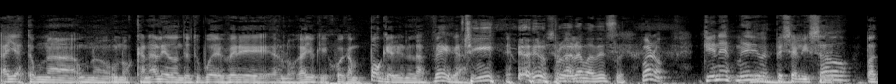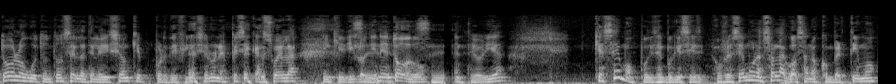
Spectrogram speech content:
hay hasta una, uno- unos canales donde tú puedes ver eh, a los gallos que juegan póker en Las Vegas. Sí, los programas de eso. Bueno, tienes medios especializados para todos los gustos. Entonces la televisión, que por definición es una especie de cazuela en que lo Sí, tiene todo, en teoría, ¿qué hacemos? Pues dicen, porque si ofrecemos una sola cosa, nos convertimos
